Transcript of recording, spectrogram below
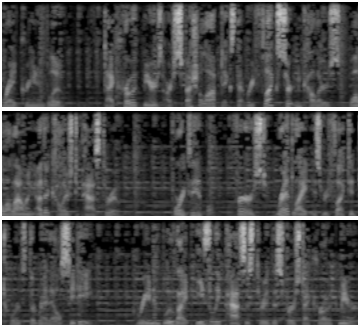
red, green, and blue. Dichroic mirrors are special optics that reflect certain colors while allowing other colors to pass through. For example, first, red light is reflected towards the red LCD. Green and blue light easily passes through this first dichroic mirror.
